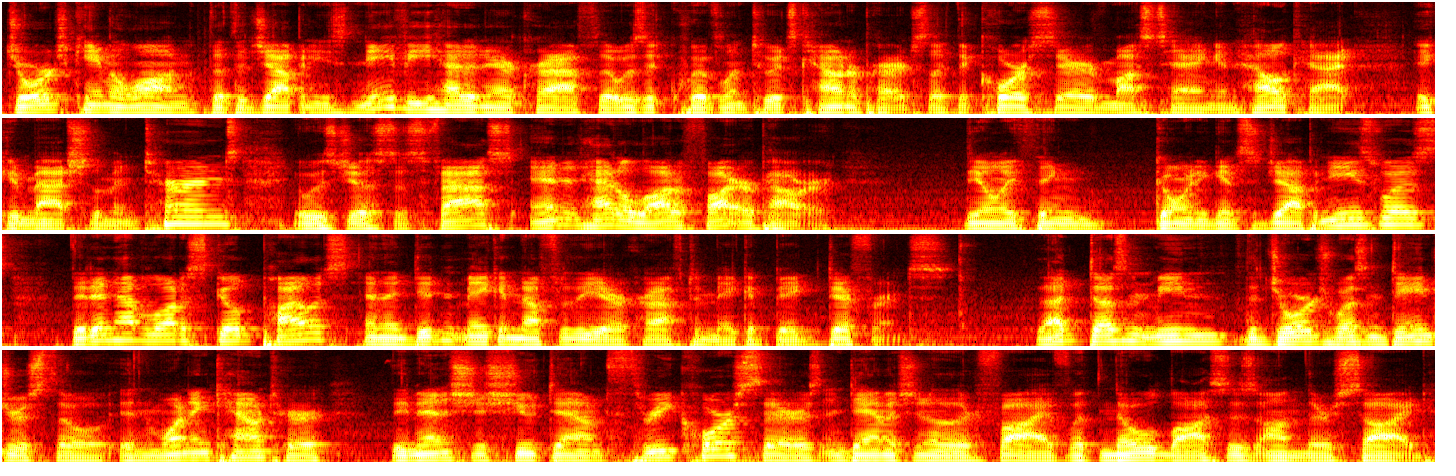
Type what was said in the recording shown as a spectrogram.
George came along that the Japanese Navy had an aircraft that was equivalent to its counterparts, like the Corsair, Mustang, and Hellcat. It could match them in turns, it was just as fast, and it had a lot of firepower. The only thing going against the Japanese was they didn't have a lot of skilled pilots, and they didn't make enough of the aircraft to make a big difference. That doesn't mean the George wasn't dangerous, though. In one encounter, they managed to shoot down three Corsairs and damage another five, with no losses on their side.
